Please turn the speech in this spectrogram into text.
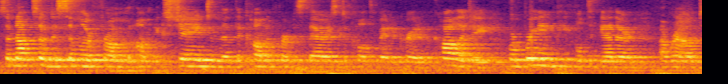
So not so dissimilar from um, exchange in that the common purpose there is to cultivate a creative ecology. We're bringing people together around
